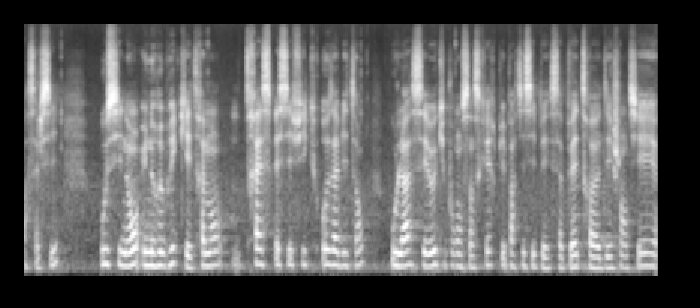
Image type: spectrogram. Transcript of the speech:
par celle-ci, ou sinon une rubrique qui est très, très spécifique aux habitants, où là, c'est eux qui pourront s'inscrire puis participer. Ça peut être des chantiers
